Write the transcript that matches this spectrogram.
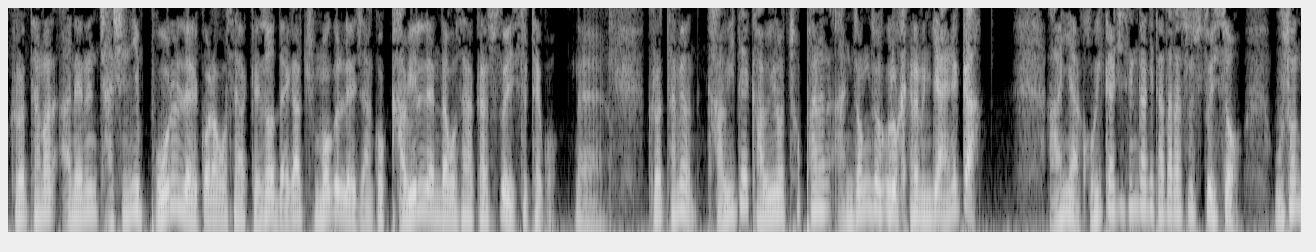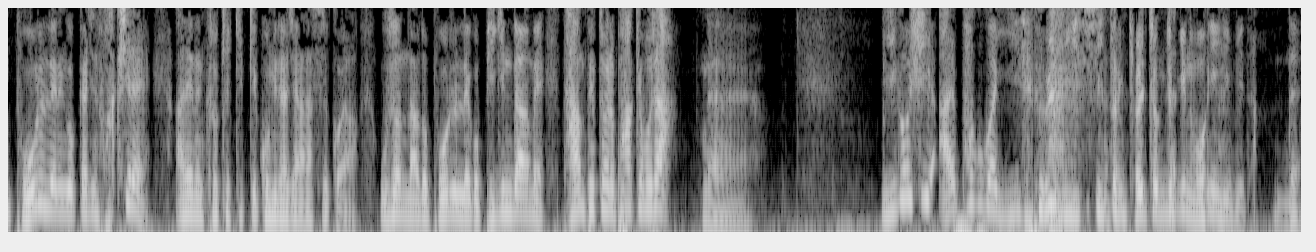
그렇다면 아내는 자신이 볼을 낼 거라고 생각해서 내가 주먹을 내지 않고 가위를 낸다고 생각할 수도 있을 테고 네. 그렇다면 가위 대 가위로 첫판은 안정적으로 가는 게 아닐까? 아니야 거기까지 생각이 다다랐을 수도 있어 우선 볼을 내는 것까진 확실해 아내는 그렇게 깊게 고민하지 않았을 거야 우선 나도 볼을 내고 비긴 다음에 다음 패턴을 파악해보자 네. 이것이 알파고가 이세돌을 이길 수 있던 결정적인 원인입니다 네.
